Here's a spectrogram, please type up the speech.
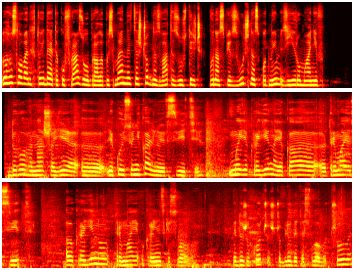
Благословен, хто йде таку фразу обрала письменниця, щоб назвати зустріч. Вона співзвучна з одним з її романів. Дорога наша є е, якоюсь унікальною в світі. Ми є країна, яка е, тримає світ, а Україну тримає українське слово. Я дуже хочу, щоб люди те слово чули,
